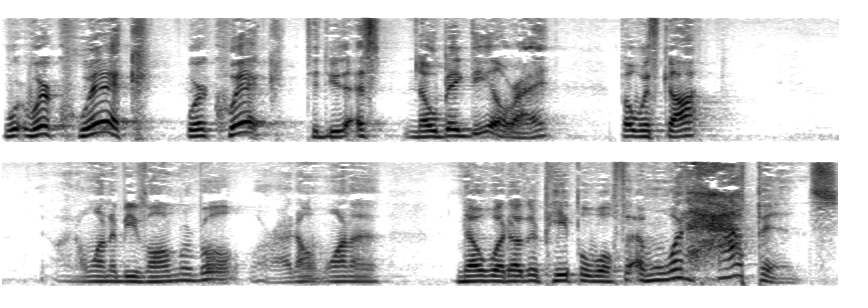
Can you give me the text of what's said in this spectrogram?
We're, we're quick. We're quick to do that. It's no big deal, right? But with God, I don't want to be vulnerable or I don't want to know what other people will think. I mean, what happens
